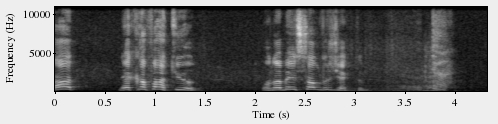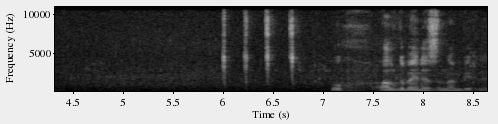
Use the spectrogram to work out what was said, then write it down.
Lan ne kafa atıyorsun? Ona ben saldıracaktım. Oh aldım en azından birini.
